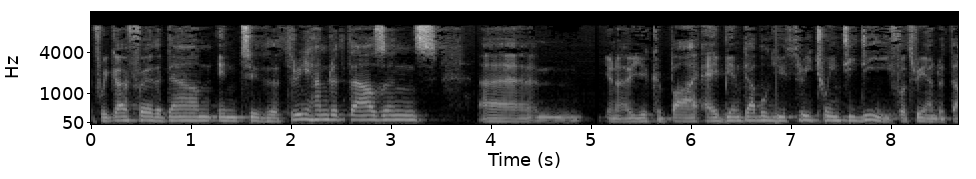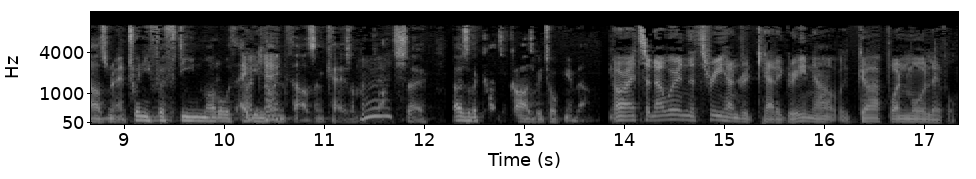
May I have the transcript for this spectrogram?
if we go further down into the 300,000s, um, you know, you could buy a BMW 320d for 300,000 Rand, 2015 model with 89,000 okay. Ks on the clock. Right. So those are the kinds of cars we're talking about. All right. So now we're in the 300 category. Now go up one more level.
